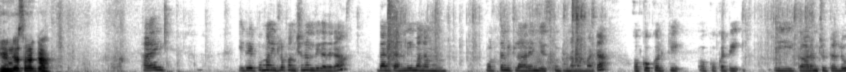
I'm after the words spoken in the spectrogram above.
ఏం చేస్తున్నారక్క? హాయ్. రేపు మన ఇంట్లో ఫంక్షన్ ఉంది కదరా? దానికి అన్నీ మనం మొత్తం ఇట్లా అరేంజ్ చేసుకుంటున్నాం అనమాట ఒక్కొక్కరికి ఒక్కొక్కటి ఈ కారం చుట్టలు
